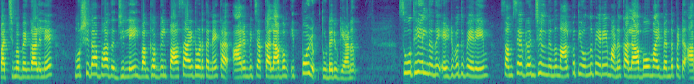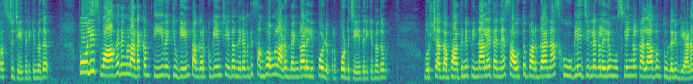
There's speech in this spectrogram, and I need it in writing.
പശ്ചിമ ബംഗാളിലെ മുർഷിദാബാദ് ജില്ലയിൽ വഖഫ് ബിൽ പാസ്സായതോടെ തന്നെ ആരംഭിച്ച കലാപം ഇപ്പോഴും തുടരുകയാണ്. സൂധിയിൽ നിന്ന് എഴുപത് പേരെയും സംസേർഗഞ്ചിൽ നിന്ന് നാൽപ്പത്തി ഒന്ന് പേരെയുമാണ് കലാപവുമായി ബന്ധപ്പെട്ട് അറസ്റ്റ് ചെയ്തിരിക്കുന്നത്. പോലീസ് വാഹനങ്ങളടക്കം തീവയ്ക്കുകയും തകർക്കുകയും ചെയ്ത നിരവധി സംഭവങ്ങളാണ് ബംഗാളിൽ ഇപ്പോഴും റിപ്പോർട്ട് ചെയ്തിരിക്കുന്നത്. മുർഷാദാബാദിന് പിന്നാലെ തന്നെ സൗത്ത് പർഗാനാസ് ഹൂഗ്ലി ജില്ലകളിലും മുസ്ലിങ്ങൾ കലാപം തുടരുകയാണ്.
